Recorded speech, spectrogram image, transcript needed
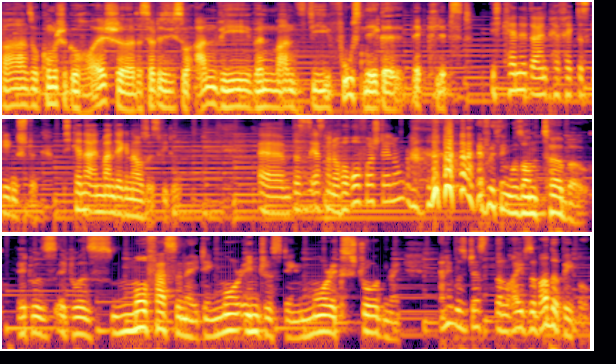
waren so komische Geräusche. Das hörte sich so an, wie wenn man die Fußnägel wegklipst. Ich kenne dein perfektes Gegenstück. Ich kenne einen Mann, der genauso ist wie du. Ähm, das ist erstmal eine Horrorvorstellung. Everything was on turbo. It was, it was more fascinating, more interesting, more extraordinary. And it was just the lives of other people.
